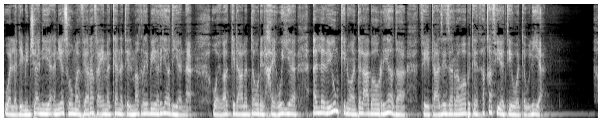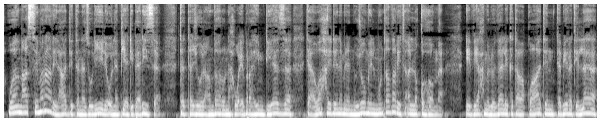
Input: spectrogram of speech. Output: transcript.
والذي من شأنه أن يسهم في رفع مكانة المغرب رياضيا ويؤكد على الدور الحيوي الذي يمكن أن تلعبه الرياضة في تعزيز الروابط الثقافية والدولية. ومع استمرار العد التنازلي لأولمبياد باريس تتجه الأنظار نحو إبراهيم دياز كواحد من النجوم المنتظر تألقهم. إذ يحمل ذلك توقعات كبيرة لها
